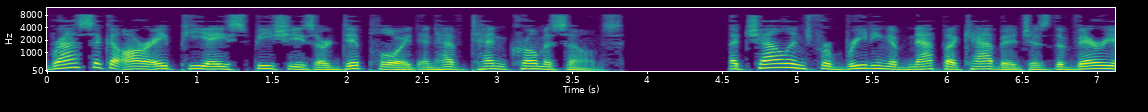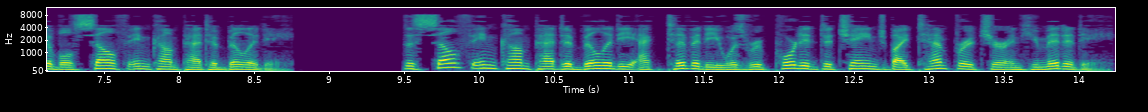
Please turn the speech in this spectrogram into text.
Brassica rapa species are diploid and have 10 chromosomes. A challenge for breeding of Napa cabbage is the variable self-incompatibility. The self-incompatibility activity was reported to change by temperature and humidity.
